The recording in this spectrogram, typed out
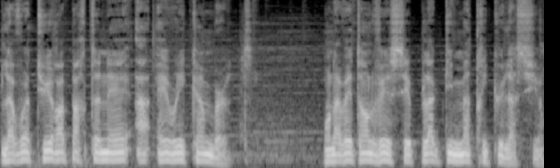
La voiture appartenait à Eric Humbert. On avait enlevé ses plaques d'immatriculation.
